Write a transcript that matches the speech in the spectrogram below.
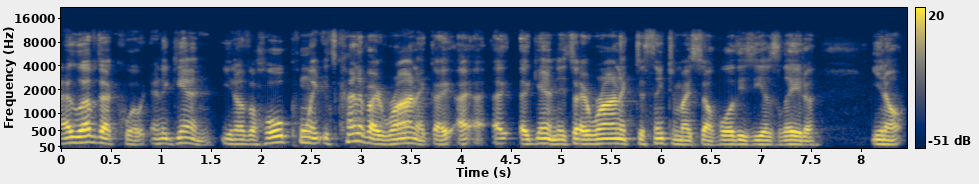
I love that quote. And again, you know, the whole point, it's kind of ironic. I, I, I again, it's ironic to think to myself all these years later, you know,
